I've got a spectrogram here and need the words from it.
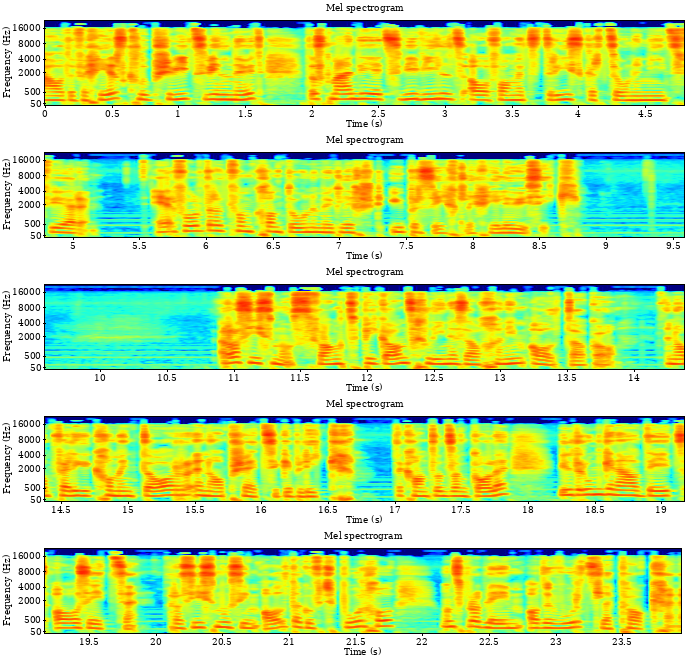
Auch der Verkehrsclub Schweiz will nicht, dass Gemeinden jetzt wie wild anfangen, 30er-Zonen einzuführen. Er fordert vom Kanton eine möglichst übersichtliche Lösung. Rassismus fängt bei ganz kleinen Sachen im Alltag an. Ein abfälliger Kommentar, ein abschätziger Blick. Der Kanton St. Gallen will darum genau dort ansetzen, Rassismus im Alltag auf die Spur kommen und das Problem an den Wurzeln packen.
